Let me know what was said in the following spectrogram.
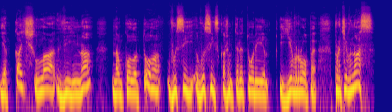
яка йшла війна навколо того в усій, в усій, скажімо, території Європи проти нас.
